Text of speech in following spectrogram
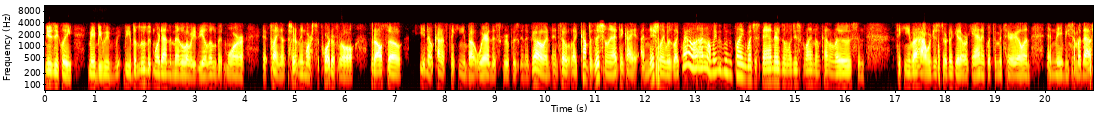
musically maybe we'd be a little bit more down the middle, or we'd be a little bit more eh, playing a certainly more supportive role, but also you know kind of thinking about where this group was going to go. And and so like compositionally, I think I initially was like, well, I don't know, maybe we'll be playing a bunch of standards and we'll just playing them kind of loose and thinking about how we're just sort of get organic with the material and and maybe some of that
